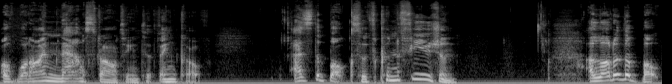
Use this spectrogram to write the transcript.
of what I'm now starting to think of as the box of confusion. A lot of the bo-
